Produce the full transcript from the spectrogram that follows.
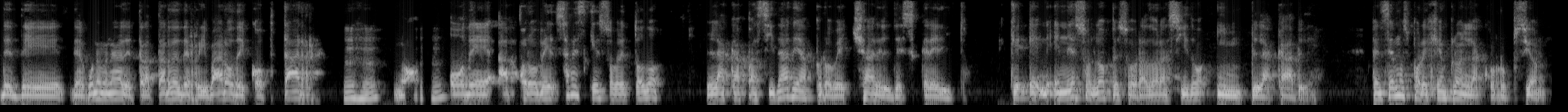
de, de, alguna manera de tratar de derribar o de cooptar, ¿no? O de aprovechar, ¿sabes qué? Sobre todo la capacidad de aprovechar el descrédito. Que en, eso López Obrador ha sido implacable. Pensemos, por ejemplo, en la corrupción.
